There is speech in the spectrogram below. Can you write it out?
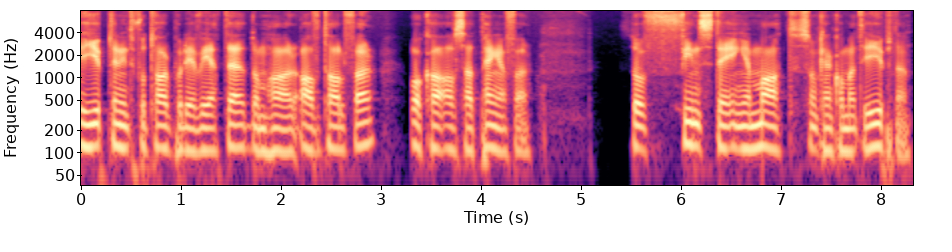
Egypten inte får tag på det vete de har avtal för och har avsatt pengar för. Så finns det ingen mat som kan komma till Egypten.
